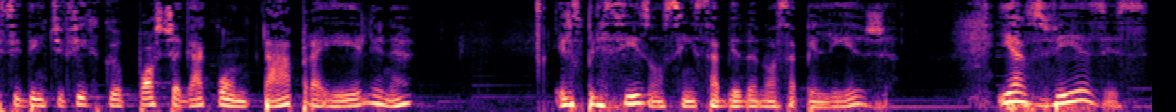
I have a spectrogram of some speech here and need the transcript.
se identifica que eu posso chegar a contar para ele, né? Eles precisam sim saber da nossa peleja. E às vezes,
